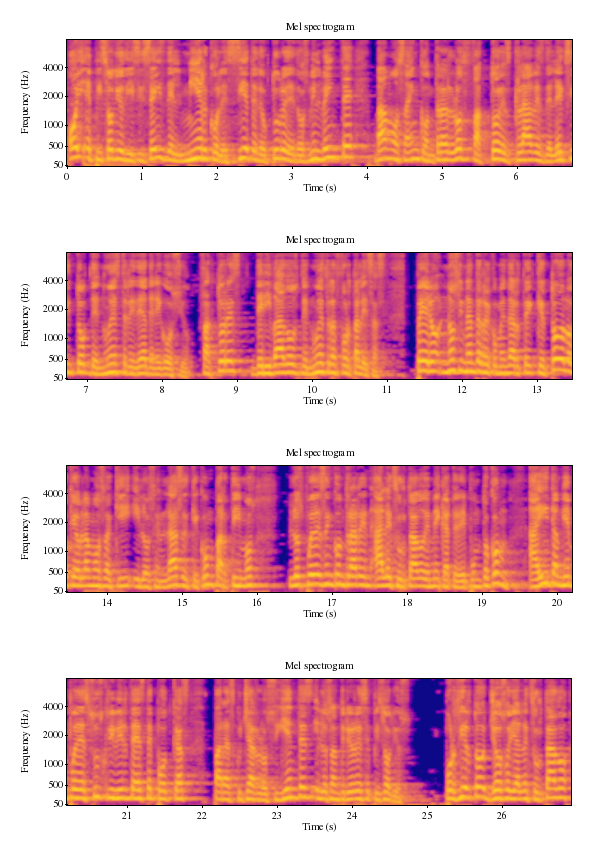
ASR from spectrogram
Hoy episodio 16 del miércoles 7 de octubre de 2020 vamos a encontrar los factores claves del éxito de nuestra idea de negocio, factores derivados de nuestras fortalezas. Pero no sin antes recomendarte que todo lo que hablamos aquí y los enlaces que compartimos los puedes encontrar en alexhurtadomktd.com. Ahí también puedes suscribirte a este podcast para escuchar los siguientes y los anteriores episodios. Por cierto, yo soy Alex Hurtado,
